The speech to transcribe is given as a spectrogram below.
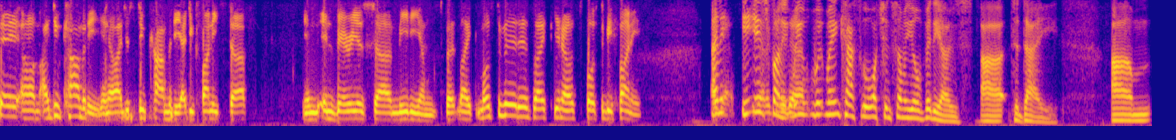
say um, I do comedy. You know, I just do comedy. I do funny stuff in in various uh, mediums, but like most of it is like you know it's supposed to be funny. And it, it is funny. We, we, me and Kath were watching some of your videos uh, today. Um,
